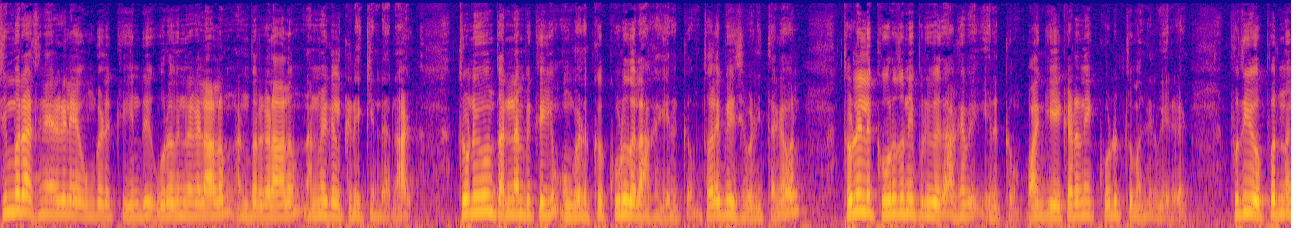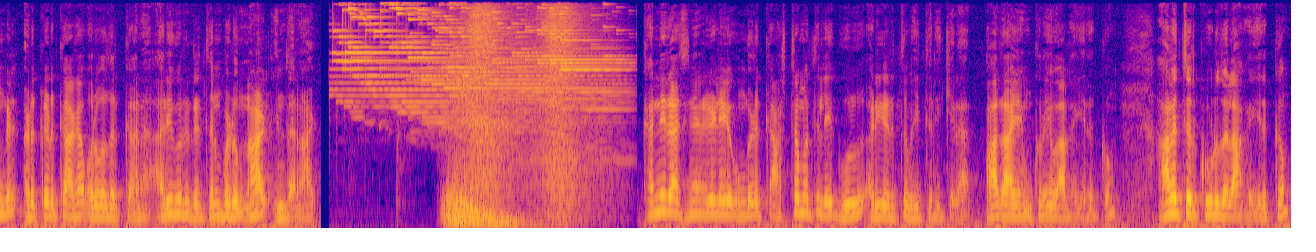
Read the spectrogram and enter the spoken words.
சிம்மராசினியர்களே உங்களுக்கு இன்று உறவினர்களாலும் நண்பர்களாலும் நன்மைகள் கிடைக்கின்ற நாள் துணிவும் தன்னம்பிக்கையும் உங்களுக்கு கூடுதலாக இருக்கும். தொலைபேசி வழி தகவல் தொழிலுக்கு உறுதுணை புரிவதாகவே இருக்கும். வாங்கிய கடனை கொடுத்து மகிழ்வீர்கள். புதிய ஒப்பந்தங்கள் அடுக்கடுக்காக வருவதற்கான அறிகுறிகள் தென்படும் நாள் இந்த நாள். கன்னிராசினியர்களே உங்களுக்கு அஷ்டமத்திலே குரு அடியெடுத்து வைத்திருக்கிறார். ஆதாயம் குறைவாக இருக்கும். அலைச்சல் கூடுதலாக இருக்கும்.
